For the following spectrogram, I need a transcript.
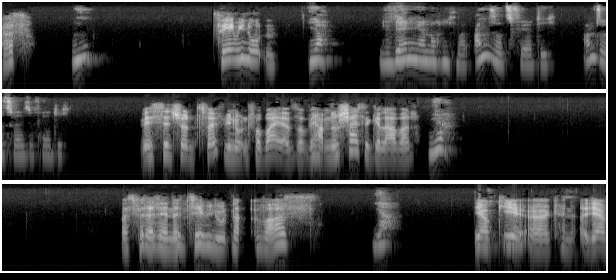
Was? Hm? Zehn Minuten. Ja, wir werden ja noch nicht mal ansatzfertig. Ansatzweise fertig. Es sind schon zwölf Minuten vorbei, also wir haben nur Scheiße gelabert. Ja, Was will er denn in zehn Minuten? Was? ja. Ja, okay, äh, keine, ja,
